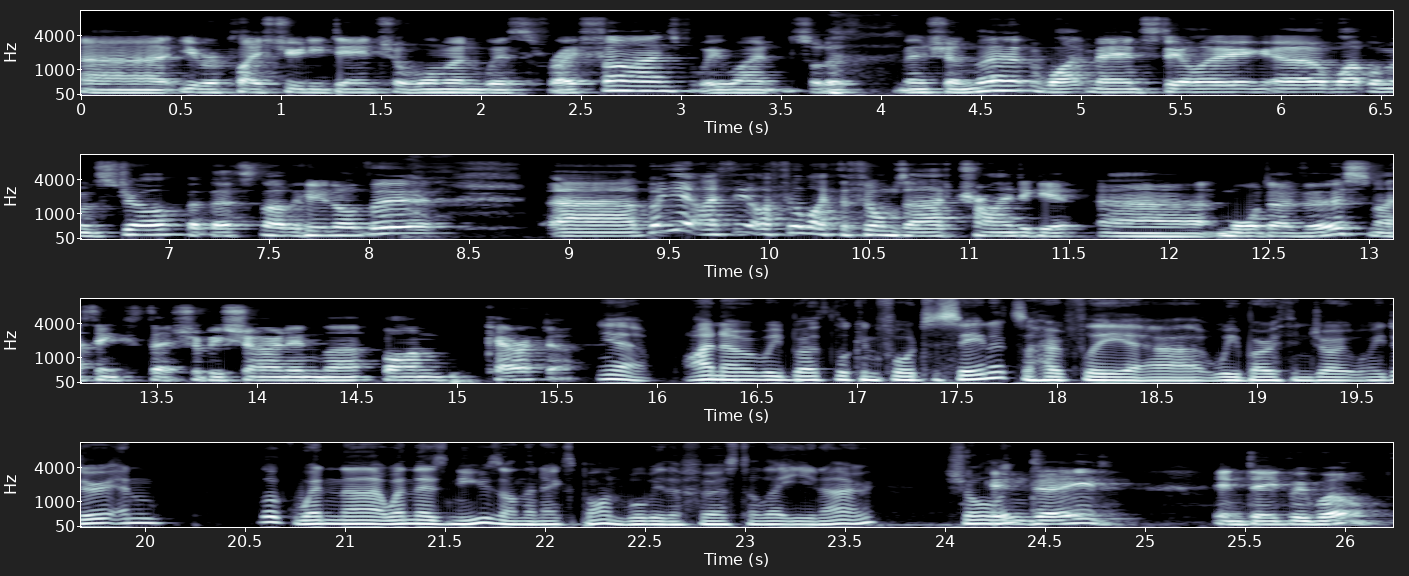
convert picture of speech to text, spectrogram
Uh, you replace Judi Dench, a woman, with Ralph Fiennes, but we won't sort of mention that. White man stealing a white woman's job, but that's neither here nor there. Uh, but yeah, I feel I feel like the films are trying to get uh, more diverse, and I think that should be shown in the Bond character. Yeah, I know we're both looking forward to seeing it. So hopefully uh, we both enjoy it when we do. And look, when uh, when there's news on the next Bond, we'll be the first to let you know. Surely. Indeed. Indeed, we will.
